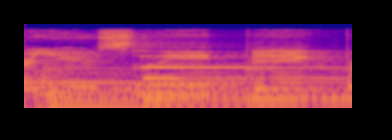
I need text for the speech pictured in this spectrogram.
Are you sleeping.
